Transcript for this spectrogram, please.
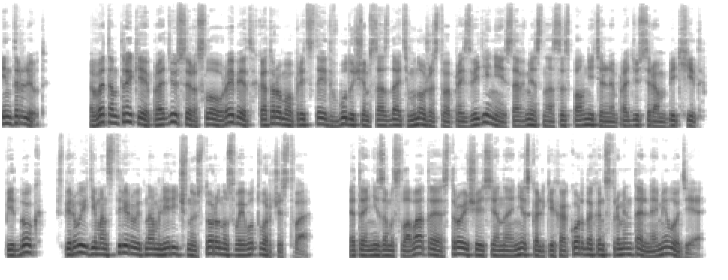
Интерлюд. В этом треке продюсер Slow Rabbit, которому предстоит в будущем создать множество произведений совместно с исполнительным продюсером Big Hit P-Dog, впервые демонстрирует нам лиричную сторону своего творчества. Это незамысловатая, строящаяся на нескольких аккордах инструментальная мелодия,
